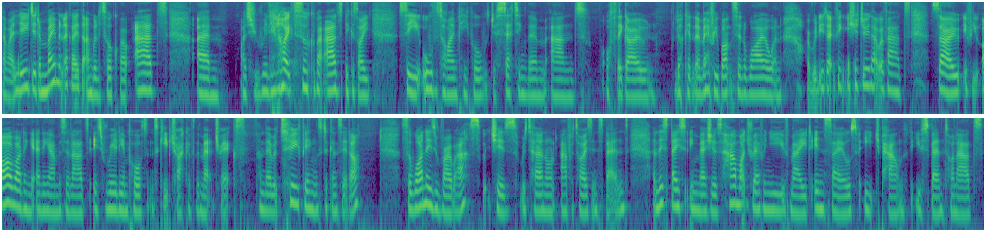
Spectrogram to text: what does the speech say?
Now, I alluded a moment ago that I'm going to talk about ads. Um, I do really like to talk about ads because I see all the time people just setting them and off they go and look at them every once in a while and I really don't think you should do that with ads. So if you are running any Amazon ads, it's really important to keep track of the metrics. And there are two things to consider. So one is ROAS, which is return on advertising spend, and this basically measures how much revenue you've made in sales for each pound that you've spent on ads.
